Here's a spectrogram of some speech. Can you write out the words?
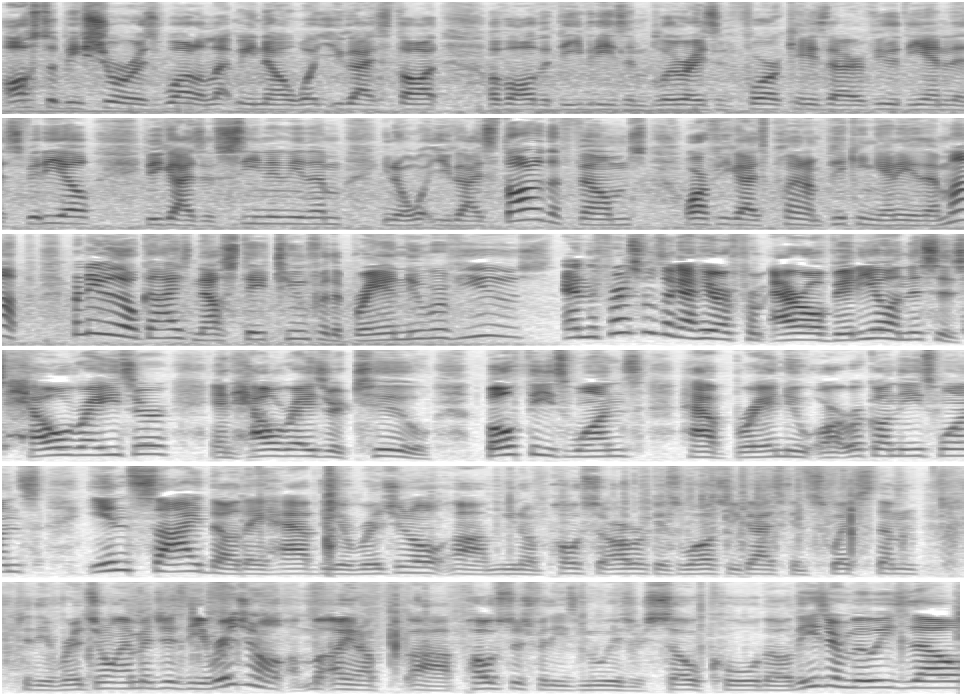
also be sure as well to let me know what you guys thought of all the DVDs and Blu-rays and 4Ks that I reviewed at the end of this video. If you guys have seen any of them, you know, what you guys thought of the films, or if you guys plan on picking any of them up. But anyway though guys, now stay tuned for the brand new reviews. And the first ones I got here are from Arrow Video, and this is Hellraiser and Hellraiser 2. Both these ones have brand new artwork on these ones. Inside, though, they have the original, um, you know, poster artwork as well, so you guys can switch them to the original images. The original, uh, you know, uh, posters for these movies are so cool, though. These are movies, though,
